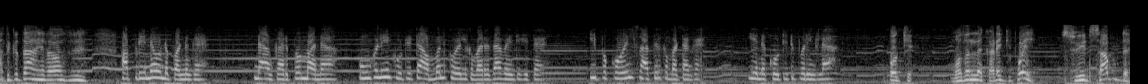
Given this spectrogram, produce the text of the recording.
அதுக்கு தான் ஏதாவது. அப்படின்னா ஒண்ணு பண்ணுங்க. நான் கர்ப்பமானா உங்களையும் கூட்டிட்டு அம்மன் கோயிலுக்கு வரதா வேண்டிக்கிட்டேன். இப்ப கோயில் சாத்திருக்க மாட்டாங்க. என்ன கூட்டிட்டு போறீங்களா? ஓகே. முதல்ல கடைக்கு போய் ஸ்வீட் சாப்பிட்டு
